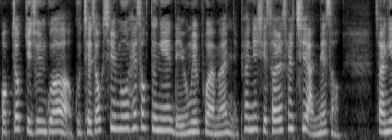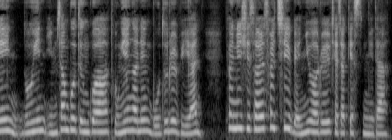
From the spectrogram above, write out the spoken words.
법적 기준과 구체적 실무 해석 등의 내용을 포함한 편의시설 설치 안내서, 장애인, 노인, 임산부 등과 동행하는 모두를 위한 편의시설 설치 매뉴얼을 제작했습니다.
